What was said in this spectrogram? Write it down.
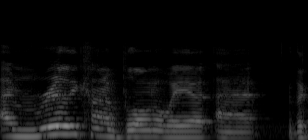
I'm really kind of blown away at, at the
